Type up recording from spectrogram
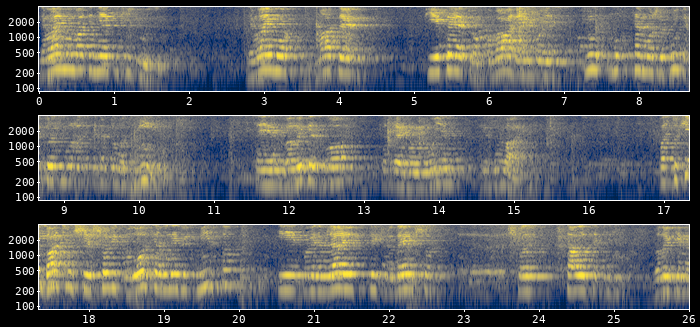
Не маємо мати ніяких ілюзій. Не маємо мати пієтету, поваги якоїсь. Ну, це може бути, хтось може собі так думати. Ні. Це є велике зло, яке руйнує і вбиває. Пастухи, бачивши, що відбулося, вони йдуть в місто і повідомляють тих людей, що, е, що сталося із великими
